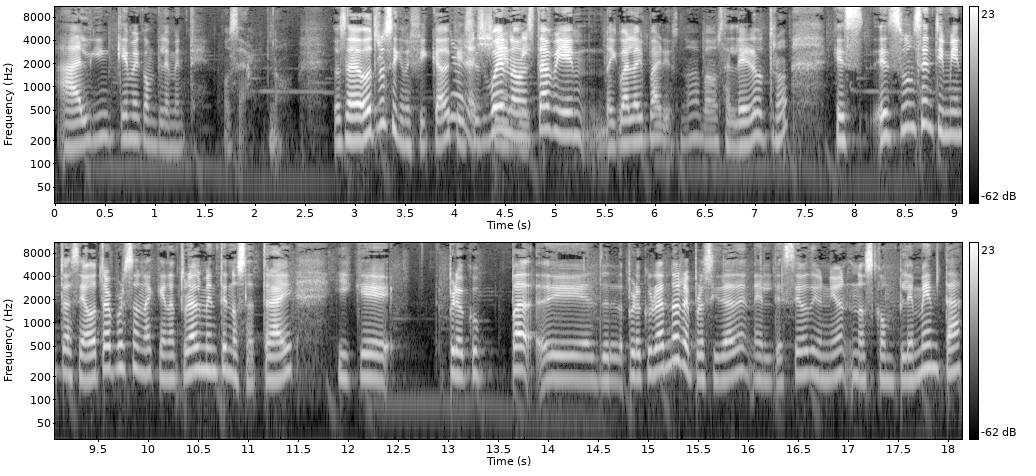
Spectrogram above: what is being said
a alguien que me complemente. O sea, no. O sea, otro significado que dices, bueno, está bien, igual hay varios, ¿no? Vamos a leer otro, que es, es un sentimiento hacia otra persona que naturalmente nos atrae y que preocupa, eh, procurando reciprocidad en el deseo de unión, nos complementa,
